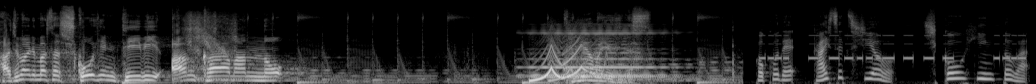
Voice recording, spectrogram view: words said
始まりました「嗜好品 TV アンカーマン」の小山由紀です。ここで解説しよう。嗜好品とは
